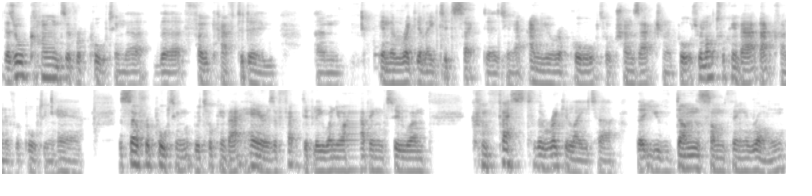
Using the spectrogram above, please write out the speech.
there's all kinds of reporting that the folk have to do um, in the regulated sectors, you know, annual reports or transaction reports. We're not talking about that kind of reporting here. The self-reporting we're talking about here is effectively when you're having to um, confess to the regulator that you've done something wrong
